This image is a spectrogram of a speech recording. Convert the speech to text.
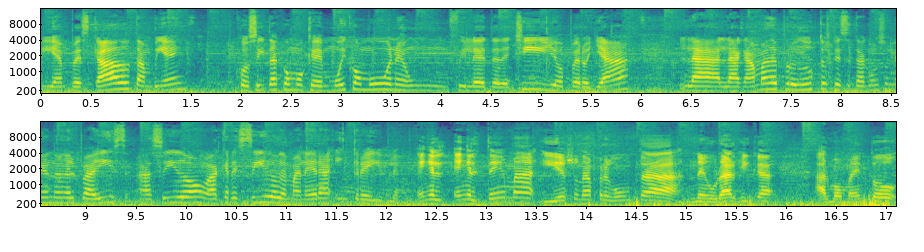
Y en pescado también cositas como que muy comunes, un filete de chillo, pero ya la, la, gama de productos que se está consumiendo en el país ha sido ha crecido de manera increíble. En el, en el tema, y es una pregunta neurálgica al momento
